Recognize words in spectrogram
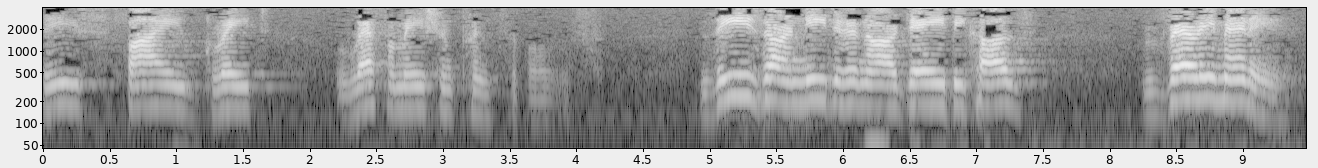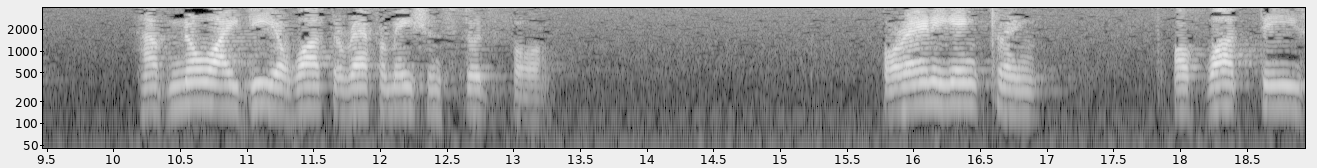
These five great Reformation principles. These are needed in our day because very many have no idea what the Reformation stood for, or any inkling of what these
